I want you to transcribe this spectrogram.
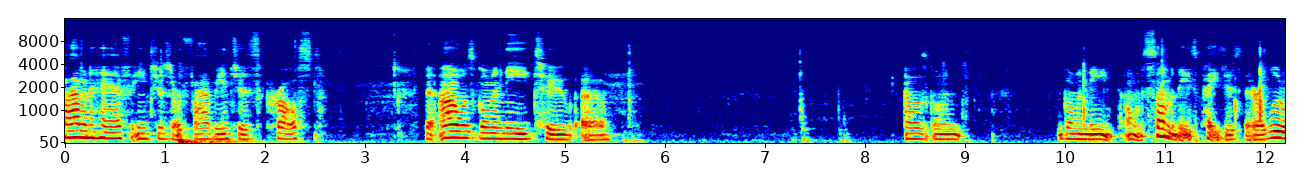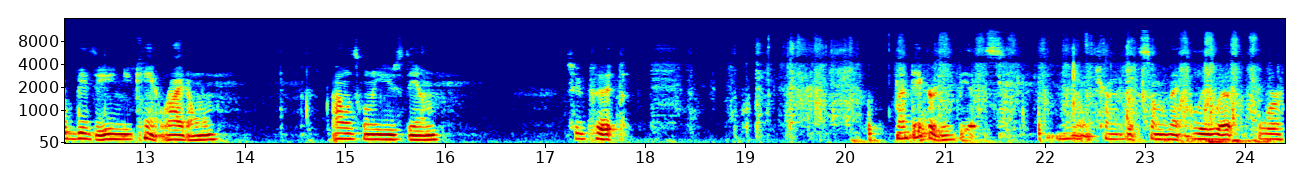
five and a half inches or five inches crossed. But I was going to need to, uh, I was going going to need on some of these pages that are a little busy and you can't write on them. I was going to use them to put my decorative bits. I'm going to try to get some of that glue up before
